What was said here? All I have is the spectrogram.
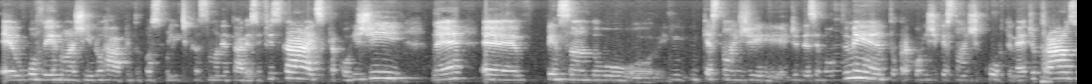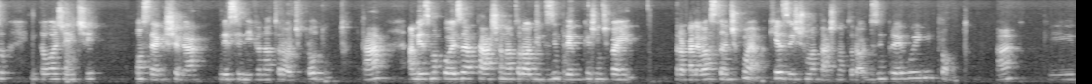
é, o governo agindo rápido com as políticas monetárias e fiscais para corrigir, né? É, pensando em questões de, de desenvolvimento, para corrigir questões de curto e médio prazo. Então, a gente consegue chegar nesse nível natural de produto, tá? A mesma coisa a taxa natural de desemprego que a gente vai trabalhar bastante com ela, que existe uma taxa natural de desemprego e pronto, tá? Que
